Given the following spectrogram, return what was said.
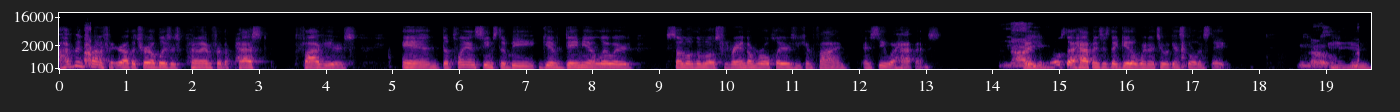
I've been trying to figure out the Trailblazers plan for the past five years. And the plan seems to be give Damian Lillard some of the most random role players you can find and see what happens. Not And the most that happens is they get a win or two against Golden State. No, And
